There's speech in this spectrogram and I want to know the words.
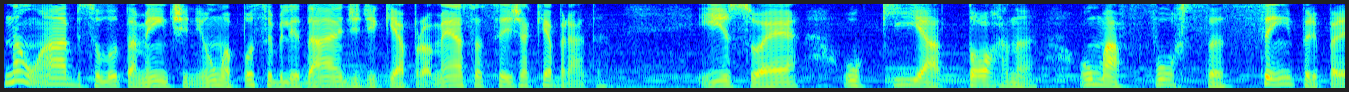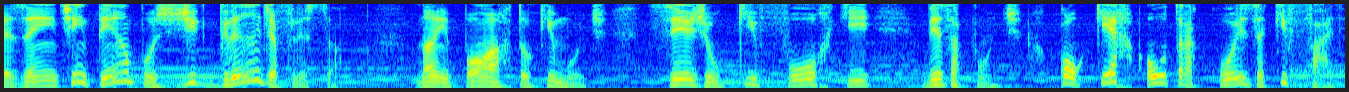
não há absolutamente nenhuma possibilidade de que a promessa seja quebrada. Isso é o que a torna uma força sempre presente em tempos de grande aflição. Não importa o que mude, seja o que for que desaponte, qualquer outra coisa que falhe,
